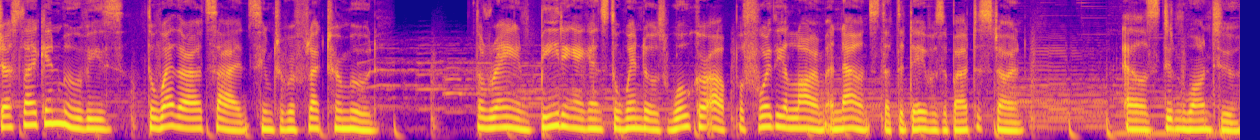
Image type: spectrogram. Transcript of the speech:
Just like in movies, the weather outside seemed to reflect her mood. The rain beating against the windows woke her up before the alarm announced that the day was about to start. Els didn't want to.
